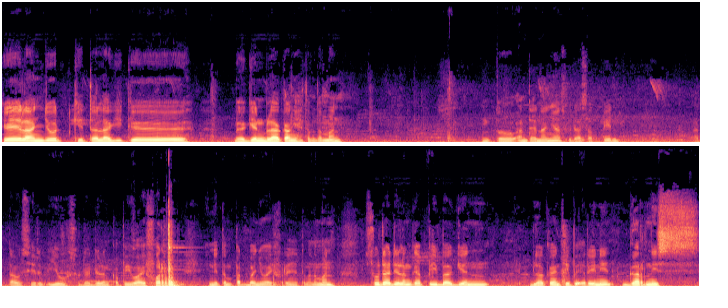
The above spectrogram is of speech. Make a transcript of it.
Oke lanjut. Kita lagi ke bagian belakang ya teman-teman. Untuk antenanya sudah sapin atau sirip iu sudah dilengkapi wiper Ini tempat banyu wipernya teman-teman. Sudah dilengkapi bagian belakang tipe R ini garnish.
